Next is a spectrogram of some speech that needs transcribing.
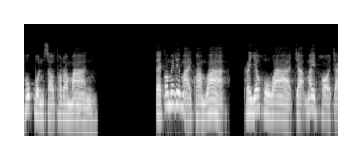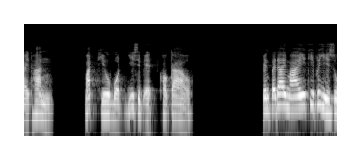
ทุกข์บนเสาทรมาน แต่ก็ไม่ได้หมายความว่า พระยะโฮวาจะไม่พอใจท่าน มัทธิวบท 21 ข้อ 9 เป็นไปได้ไหมที่พระเยซู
